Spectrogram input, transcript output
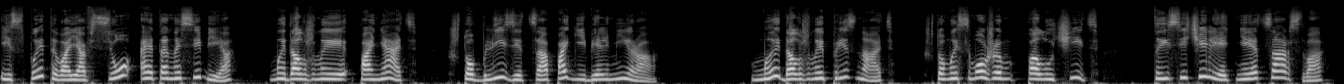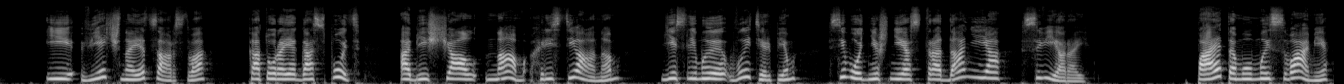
Испытывая все это на себе, мы должны понять, что близится погибель мира. Мы должны признать, что мы сможем получить тысячелетнее царство и вечное царство, которое Господь обещал нам, христианам, если мы вытерпим сегодняшние страдания с верой. Поэтому мы с вами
